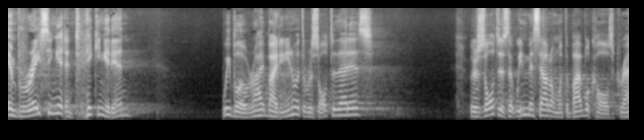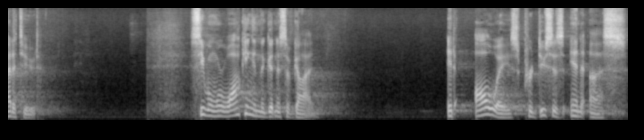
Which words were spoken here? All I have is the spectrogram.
embracing it and taking it in, we blow right by it. And you know what the result of that is? The result is that we miss out on what the Bible calls gratitude. See, when we're walking in the goodness of God, it always produces in us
